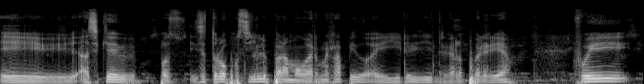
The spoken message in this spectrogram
Y así que pues hice todo lo posible para moverme rápido e ir y entregar la papelería. Fui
